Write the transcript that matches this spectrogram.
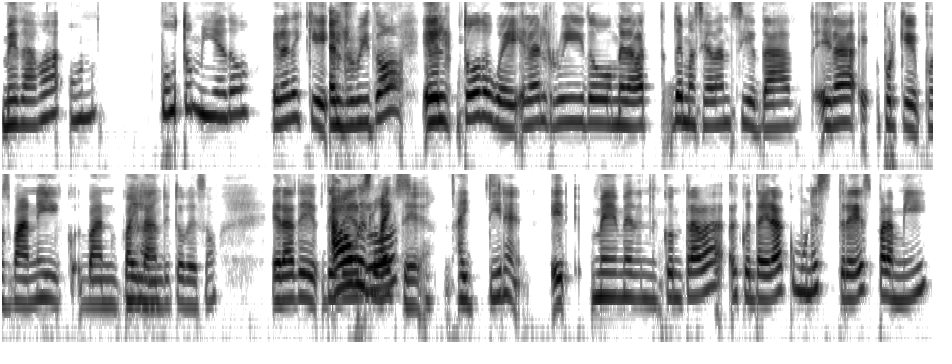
me daba un puto miedo Era de que El ruido. el todo, güey, era el ruido, me daba demasiada ansiedad, era eh, porque pues van y van bailando y todo eso. Era de, de I always verlos. liked it. I didn't. It- me, me encontraba, cuenta, era como un estrés para mí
